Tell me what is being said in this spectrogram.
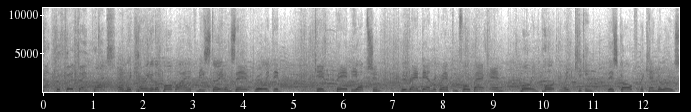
cut to 13 points. And the carrying of the ball by Anthony Stevens there really did give Baird the option, who ran down the ground from full back and, more importantly, kicking this goal for the Kangaroos.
